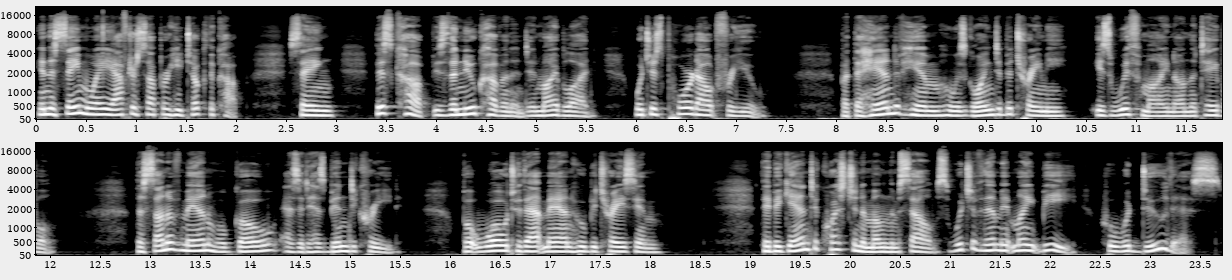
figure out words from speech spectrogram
In the same way, after supper, he took the cup, saying, This cup is the new covenant in my blood, which is poured out for you. But the hand of him who is going to betray me is with mine on the table. The Son of Man will go as it has been decreed. But woe to that man who betrays him. They began to question among themselves which of them it might be who would do this.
